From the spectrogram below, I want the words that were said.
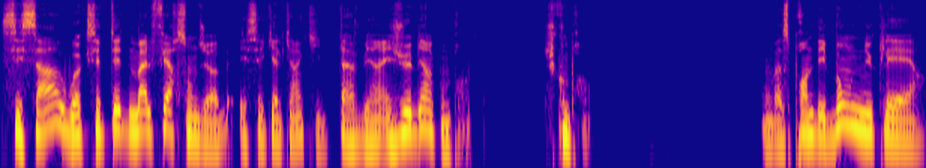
c'est ça ou accepter de mal faire son job. Et c'est quelqu'un qui taffe bien. Et je veux bien le comprendre. Je comprends. On va se prendre des bombes nucléaires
